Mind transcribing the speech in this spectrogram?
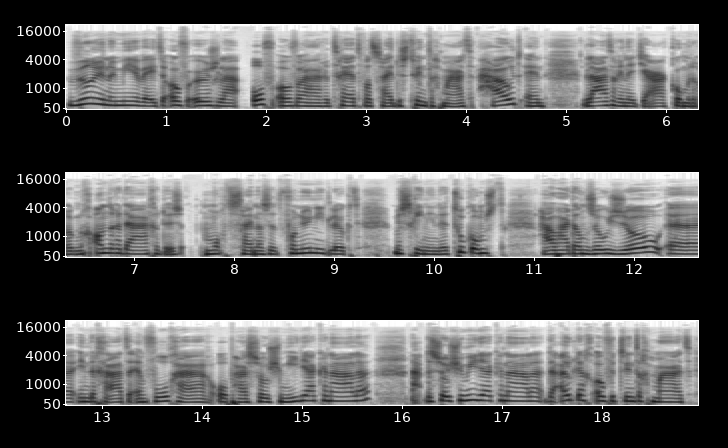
Wil je nu meer weten over Ursula of over haar retreat, wat zij dus 20 maart houdt? En later in het jaar komen er ook nog andere dagen. Dus mocht het zijn als het voor nu niet lukt, misschien in de toekomst, hou haar dan sowieso uh, in de gaten en volg haar op haar social media kanalen. Nou, de social media kanalen, de uitleg over 20 maart,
